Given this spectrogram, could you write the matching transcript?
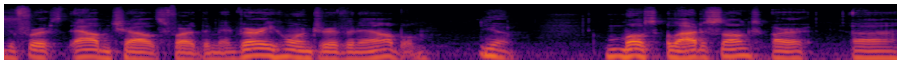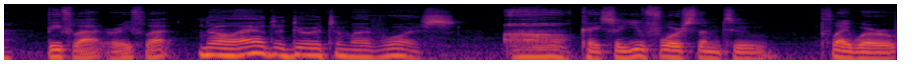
the first album, Child's Farther Man, very horn driven album. Yeah. Most, a lot of songs are uh, B flat or E flat. No, I had to do it to my voice. Oh, okay. So you forced them to play where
